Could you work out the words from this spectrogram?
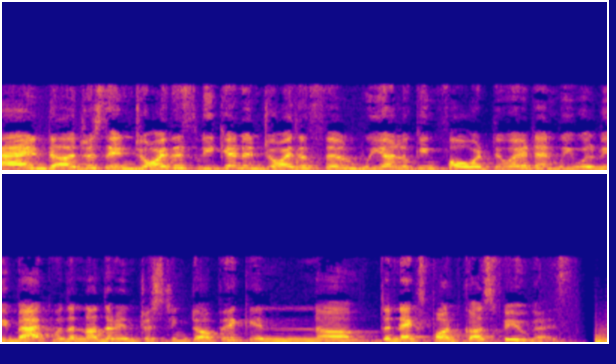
And just enjoy this weekend enjoy the film we are looking forward to it and we will be back with another interesting topic in the next podcast for you guys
